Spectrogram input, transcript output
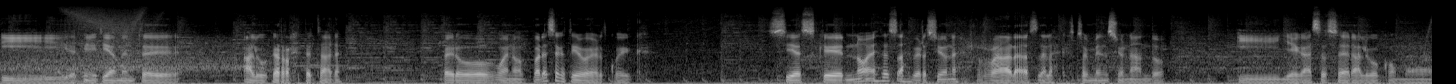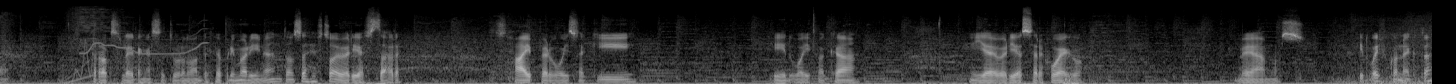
Y definitivamente algo que respetar. Pero bueno, parece que tiene Earthquake. Si es que no es de esas versiones raras de las que estoy mencionando y llegase a ser algo como Rock Slide en ese turno antes que Primarina, entonces esto debería estar. Hyper Voice aquí, Heatwave acá, y ya debería ser juego. Veamos. Heatwave conecta.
